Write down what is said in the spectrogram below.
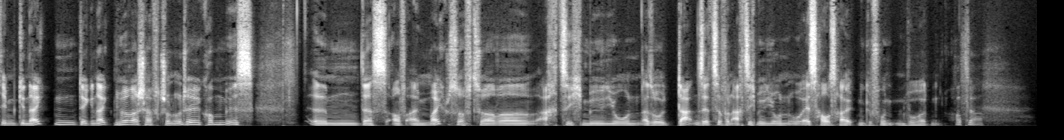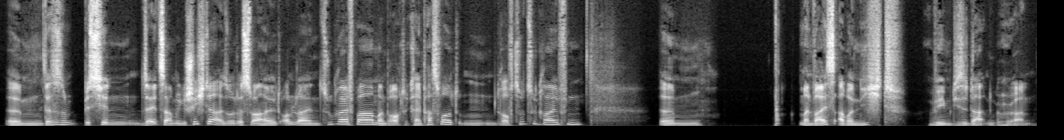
dem geneigten, der geneigten Hörerschaft schon untergekommen ist, ähm, dass auf einem Microsoft-Server 80 Millionen, also Datensätze von 80 Millionen US-Haushalten gefunden wurden. Hoppla. Ähm, das ist ein bisschen seltsame Geschichte. Also das war halt online zugreifbar. Man brauchte kein Passwort, um drauf zuzugreifen. Ähm, man weiß aber nicht, wem diese Daten gehören.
